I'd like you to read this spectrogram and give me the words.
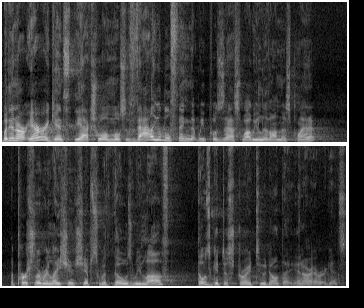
But in our arrogance, the actual most valuable thing that we possess while we live on this planet, the personal relationships with those we love, those get destroyed too, don't they, in our arrogance?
